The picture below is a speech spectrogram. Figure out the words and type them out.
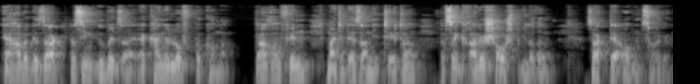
Er habe gesagt, dass ihm übel sei, er keine Luft bekomme. Daraufhin meinte der Sanitäter, dass er gerade schauspielere, sagt der Augenzeuge.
